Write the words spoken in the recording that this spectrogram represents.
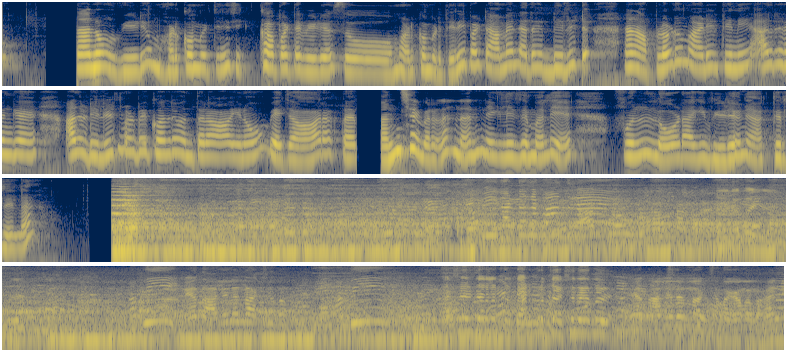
ನಾನು ವೀಡಿಯೋ ಮಾಡ್ಕೊಂಬಿಡ್ತೀನಿ ಸಿಕ್ಕಾಪಟ್ಟೆ ವೀಡಿಯೋಸು ಮಾಡ್ಕೊಂಬಿಡ್ತೀನಿ ಬಟ್ ಆಮೇಲೆ ಅದಕ್ಕೆ ಡಿಲೀಟ್ ನಾನು ಅಪ್ಲೋಡು ಮಾಡಿರ್ತೀನಿ. ಆದರೆ ನನಗೆ ಅದು ಡಿಲೀಟ್ ಮಾಡಬೇಕು ಅಂದರೆ ಒಂಥರ ಏನೋ ಬೇಜಾರಾಗ್ತಾ ಅಂಚೆ ಬರಲ್ಲ. ನನ್ನ ನೆಗ್ಲಿಸಮಲ್ಲಿ ಫುಲ್ ಲೋಡ್ ಆಗಿ ವೀಡಿಯೋನೇ ಆಗ್ತಿರ್ಲಿಲ್ಲ. यात अक्षय विचारला ताटपूरच्या अक्षय यात आलेल्या अक्षतागाला लहान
